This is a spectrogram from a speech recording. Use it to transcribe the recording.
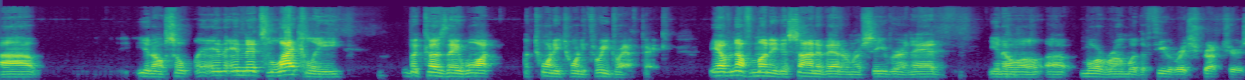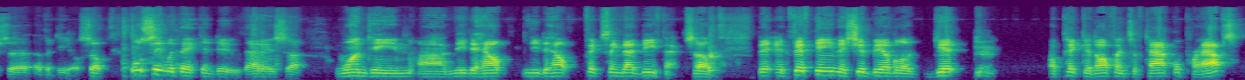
uh, you know, so and and it's likely because they want a 2023 draft pick. You have enough money to sign a veteran receiver and add, you know, a, a more room with a few restructures uh, of a deal. So we'll see what they can do. That is uh, one team uh, need to help need to help fixing that defense. So at 15, they should be able to get a pick at offensive tackle, perhaps,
